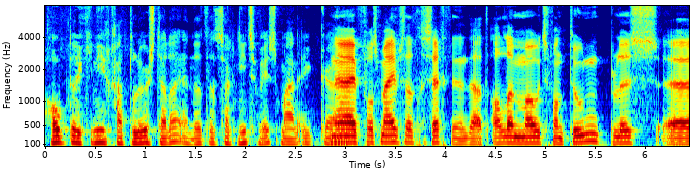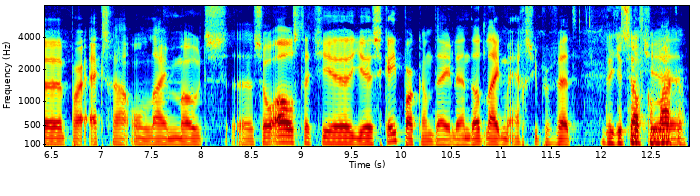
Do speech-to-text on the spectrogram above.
hoop dat ik je niet ga teleurstellen en dat dat straks niet zo is. Maar ik... eh, Nee, volgens mij hebben ze dat gezegd inderdaad. Alle modes van toen, plus eh, een paar extra online modes. eh, zoals dat je je skatepark kan delen. En dat lijkt me echt super vet. dat je het zelf dat kan je- maken.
